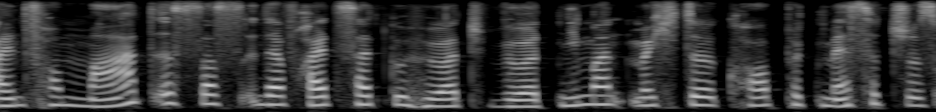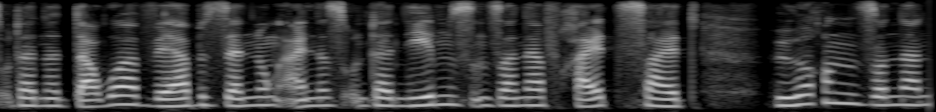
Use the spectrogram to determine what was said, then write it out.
ein Format ist, das in der Freizeit gehört wird. Niemand möchte Corporate Messages oder eine Dauerwerbesendung eines Unternehmens in seiner Freizeit hören, sondern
